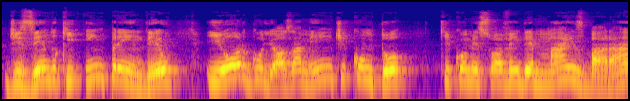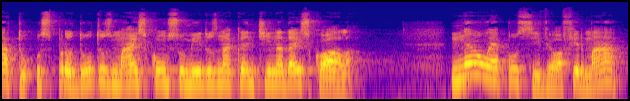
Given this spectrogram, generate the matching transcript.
dizendo que empreendeu e orgulhosamente contou que começou a vender mais barato os produtos mais consumidos na cantina da escola. Não é possível afirmar,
